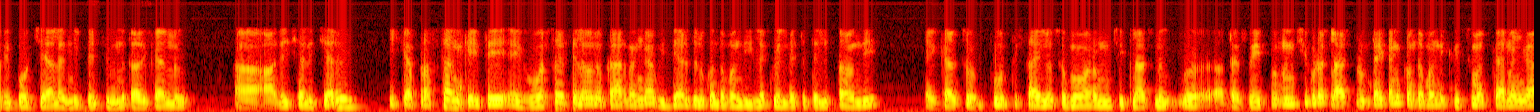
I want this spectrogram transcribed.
రిపోర్ట్ చేయాలని చెప్పేసి ఉన్నతాధికారులు అధికారులు ఆదేశాలు ఇచ్చారు. ఇక ప్రస్తుతానికైతే వర్ష సెలవుల కారణంగా విద్యార్థులు కొంతమంది ఇళ్ళకు వెళ్ళినట్టు తెలుస్తా ఉంది. ఇక సో పూర్తి స్థాయిలో సోమవారం నుంచి క్లాసులు అంటే రేపు నుంచి కూడా క్లాసులు ఉంటాయి కానీ కొంతమంది క్రిస్మస్ కారణంగా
